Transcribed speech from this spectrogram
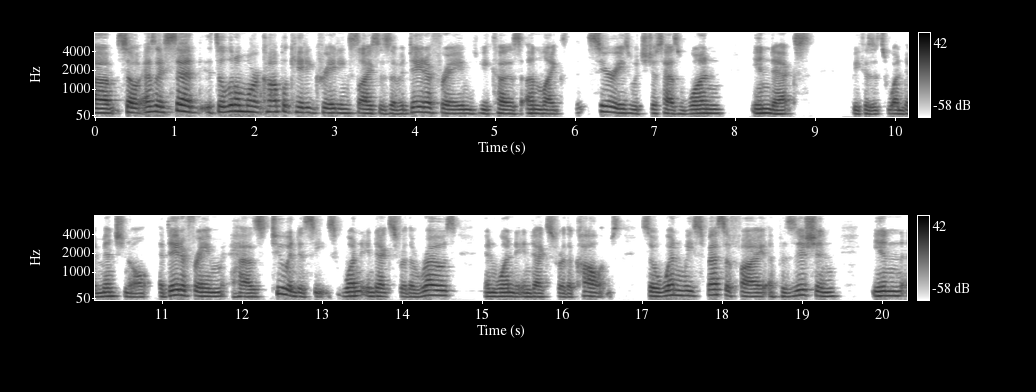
Um, so as I said, it's a little more complicated creating slices of a data frame because unlike series, which just has one index because it's one dimensional, a data frame has two indices, one index for the rows and one index for the columns. So when we specify a position in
